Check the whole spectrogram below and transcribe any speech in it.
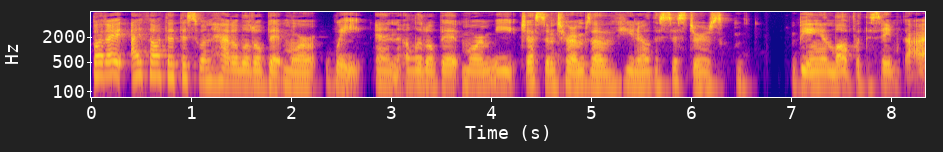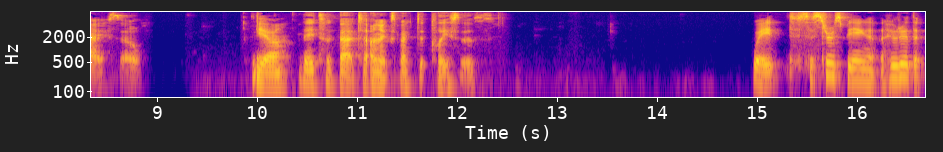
But I, I thought that this one had a little bit more weight and a little bit more meat just in terms of, you know, the sisters being in love with the same guy. So Yeah. they took that to unexpected places. Wait, sisters being who did the,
